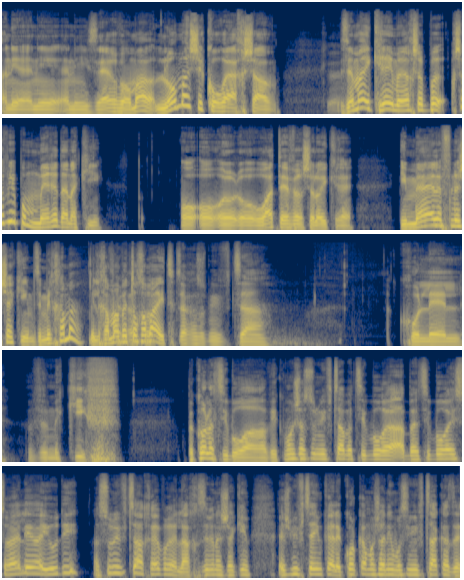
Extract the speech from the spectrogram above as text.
אני, אני, אני אזהר ואומר, לא מה שקורה עכשיו. כן. זה מה יקרה אם עכשיו, עכשיו יהיה פה מרד ענקי, או- whatever שלא יקרה. עם 100 אלף נשקים, זה מלחמה, מלחמה בתוך לעשות- הבית. צריך לעשות מבצע כולל ומקיף בכל הציבור הערבי, כמו שעשו מבצע בציבור, בציבור הישראלי היהודי, עשו מבצע חבר'ה להחזיר נשקים, יש מבצעים כאלה, כל כמה שנים עושים מבצע כזה,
